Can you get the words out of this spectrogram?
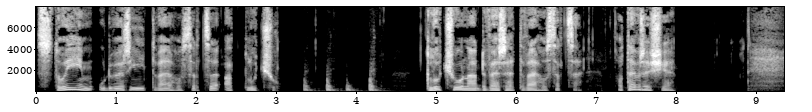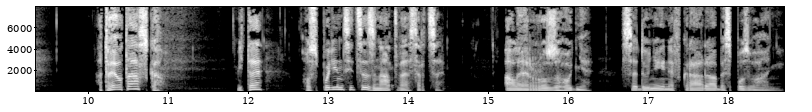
Stojím u dveří tvého srdce a tluču. Tluču na dveře tvého srdce. Otevřeš je. A to je otázka. Víte, hospodin sice zná tvé srdce, ale rozhodně se do něj nevkrádá bez pozvání.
